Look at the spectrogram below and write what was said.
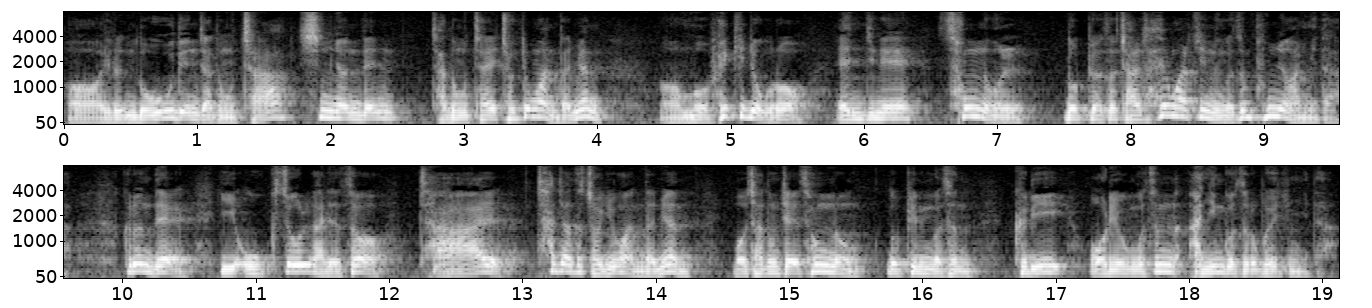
어, 이런 노후된 자동차, 10년 된 자동차에 적용한다면 어, 뭐 획기적으로 엔진의 성능을 높여서 잘 사용할 수 있는 것은 분명합니다. 그런데 이 옥석을 가려서 잘 찾아서 적용한다면 뭐 자동차의 성능 높이는 것은 그리 어려운 것은 아닌 것으로 보여집니다.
